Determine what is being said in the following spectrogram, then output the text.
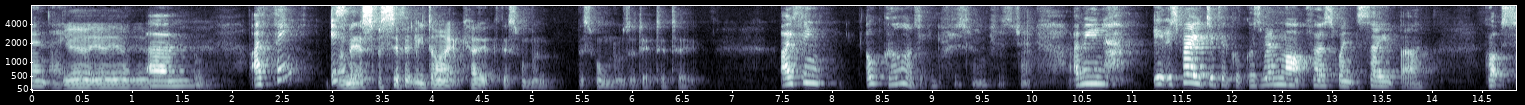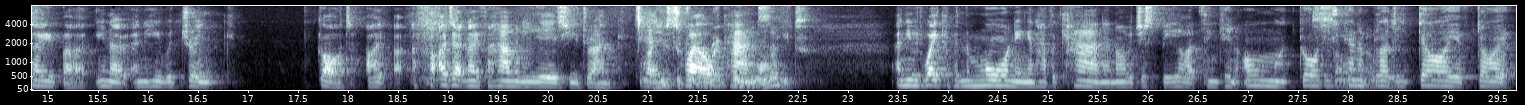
don't they? yeah, yeah, yeah, yeah. Um, I think. I mean, it's specifically Diet Coke. This woman, this woman was addicted to. I think. Oh God. I mean, it was very difficult because when Mark first went sober, got sober, you know, and he would drink. God, I, I, I don't know for how many years you drank 10, I used to 12 drink cans of and he would wake up in the morning and have a can, and I would just be like thinking, "Oh my god, he's So gonna unhealthy. bloody die of diet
